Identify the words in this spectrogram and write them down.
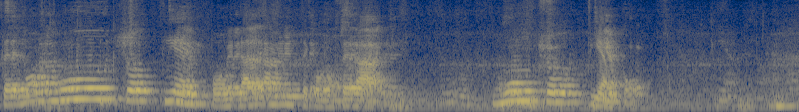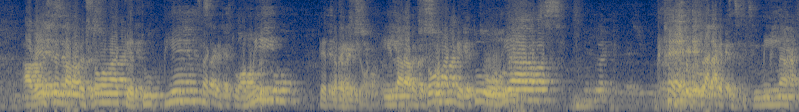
Se demora mucho tiempo verdaderamente conocer a alguien. Mucho tiempo. A veces la persona que tú piensas que es tu amigo te traiciona. Y la persona que tú odiabas es la que te termina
